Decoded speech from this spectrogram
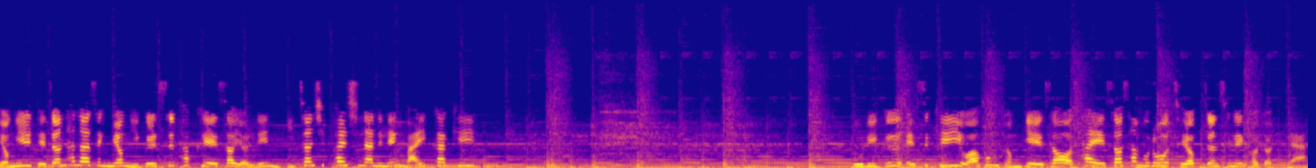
영일 대전 하나생명 이글스 파크에서 열린 2018 신한은행 마이카 KB 오리그 SK와 홈 경기에서 4에서 3으로 제역전승을 거뒀다.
